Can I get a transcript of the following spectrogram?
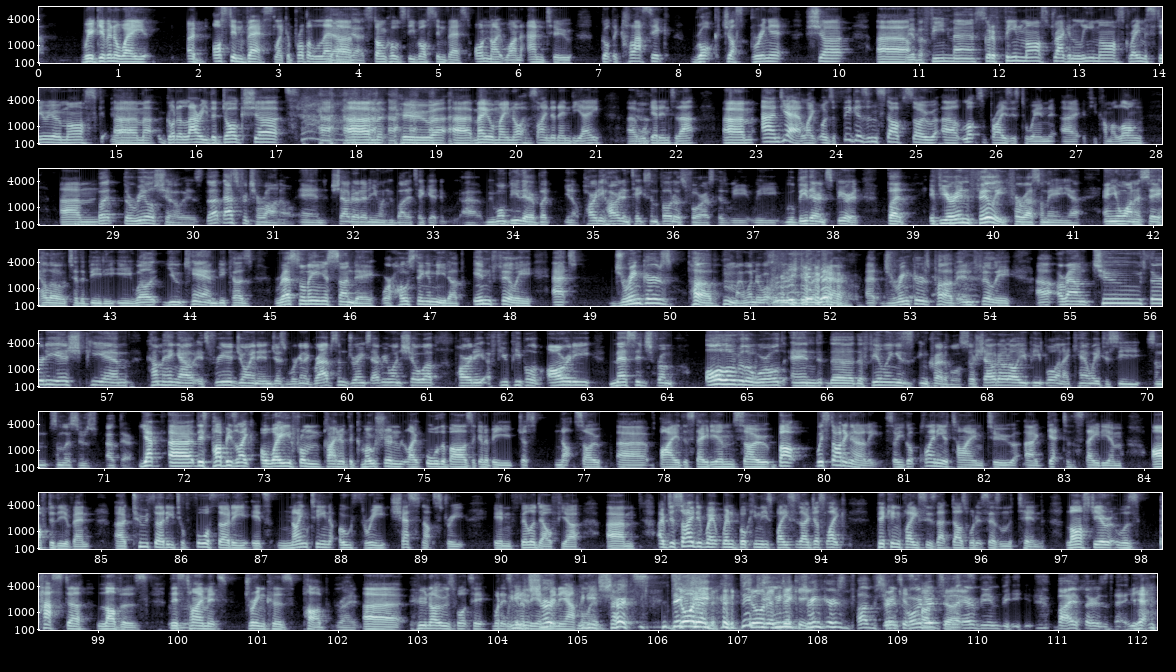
we're giving away a Austin vest, like a proper leather yeah. Stone Cold Steve Austin vest on night one and two. We've got the classic Rock Just Bring It shirt. Uh, we have a fiend mask. got a Fiend mask, Dragon Lee mask, Rey Mysterio mask. Yeah. Um, got a Larry the Dog shirt, um, who uh, uh, may or may not have signed an NDA. Uh, Yeah. We'll get into that. Um, and yeah, like loads of figures and stuff. So uh, lots of prizes to win uh, if you come along. Um, But the real show is that that's for Toronto. And shout out anyone who bought a ticket. Uh, we won't be there, but you know, party hard and take some photos for us because we we will be there in spirit. But if you're in Philly for WrestleMania and you want to say hello to the BDE, well, you can because WrestleMania Sunday we're hosting a meetup in Philly at Drinkers Pub. Hmm, I wonder what we're going to be doing there at Drinkers Pub in Philly uh, around 2.30ish p.m. Come hang out. It's free to join in. Just we're to grab some drinks. Everyone show up, party. A few people have already messaged from all over the world and the the feeling is incredible. So shout out all you people and I can't wait to see some some listeners out there. Yep. Uh, this pub is like away from kind of the commotion. Like all the bars are going to be just nutso uh, by the stadium. So, but we're starting early, so you've got plenty of time to uh, get to the stadium after the event. Uh, Two thirty to four thirty. It's nineteen oh three Chestnut Street in Philadelphia. Um, I've decided when, when booking these places, I just like picking places that does what it says on the tin. Last year it was pasta lovers. This Mhm. time it's drinkers pub. Right. Uh, who knows what's it what it's going to be shirt. in Minneapolis? We need shirts. Dickie, Jordan. Dickie, Jordan we need drinkers pub shirts Drinkers ordered pub to the. Airbnb by Thursday. yeah,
